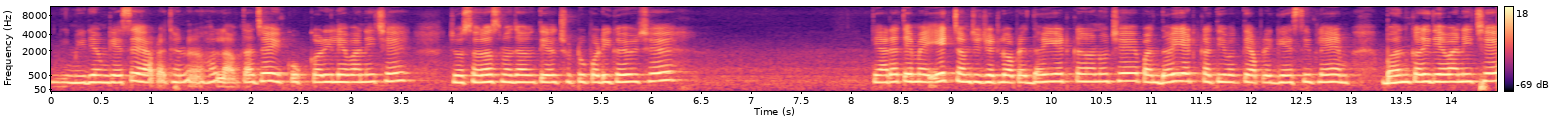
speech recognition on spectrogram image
મીડિયમ ગેસે આપણે તેને હલાવતા જઈ કૂક કરી લેવાની છે. જો સરસ મજાનું તેલ છૂટું પડી ગયું છે. ત્યારે તેમાં એક ચમચી જેટલું આપણે દહીં એડ કરવાનું છે, પણ દહીં એડ કરતી વખતે આપણે ગેસની ફ્લેમ બંધ કરી દેવાની છે.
